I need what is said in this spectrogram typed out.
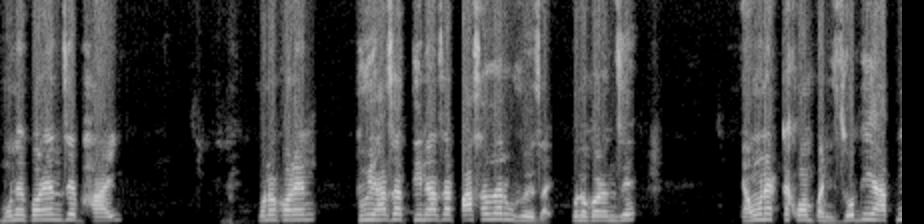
মনে করেন যে ভাই মনে করেন দুই হাজার, তিন হাজার, পাঁচ হাজারও হয়ে যায়। মনে করেন যে এমন একটা কোম্পানি যদি আপনি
